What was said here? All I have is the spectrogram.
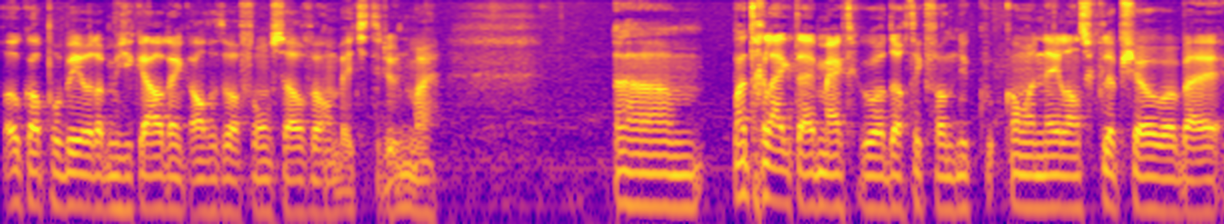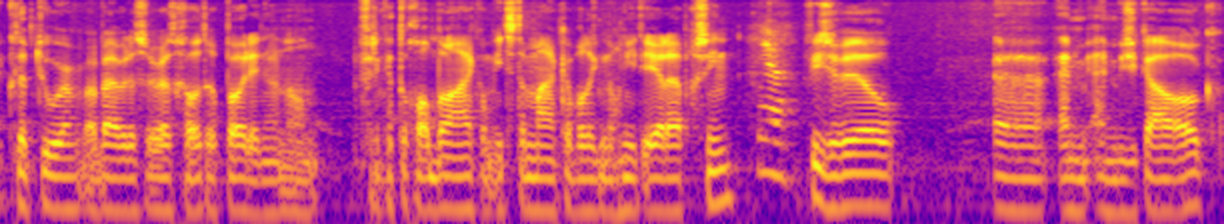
ook al proberen we dat muzikaal denk ik altijd wel voor onszelf wel een beetje te doen. Maar ehm, Maar tegelijkertijd merkte ik ook wel, dacht ik van... nu kwam een Nederlandse clubshow, waarbij, clubtour... waarbij we dus weer het grotere podium doen. Dan vind ik het toch wel belangrijk om iets te maken... wat ik nog niet eerder heb gezien. Ja. Visueel eh, en, en muzikaal ook.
